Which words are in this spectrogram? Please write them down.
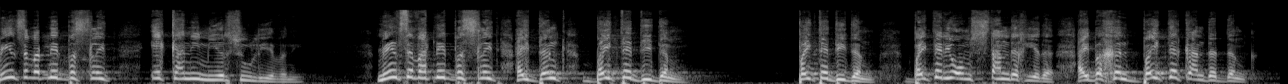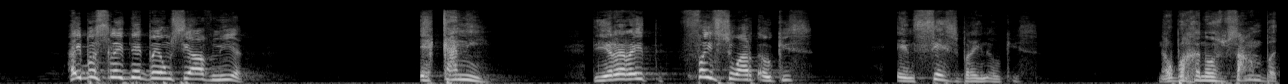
mense wat net besluit ek kan nie meer so lewe nie. Mense wat net besluit hy dink buite die ding. Buite die ding, buite die omstandighede. Hy begin buite kan dit dink. Hy besluit net by homself nee. Ek kan nie. Die Here red 5 swart oudjies en 6 bruin oudjies. Nou begin ons saam bid.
